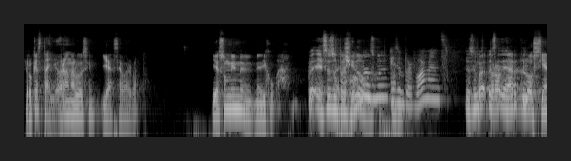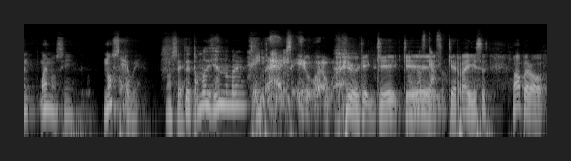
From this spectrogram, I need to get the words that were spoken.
Creo que hasta lloran algo así y ya se va el vato. Y eso a mí me, me dijo, wow. Pues Eso es un performance, güey. Es un performance. Es una especie pero de arte. lo siento, bueno, sí. No sé, güey. No sé. Te estamos diciendo, hombre. Sí, pero- sí, güey, güey. ¿Qué, qué, qué, qué raíces? No, pero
